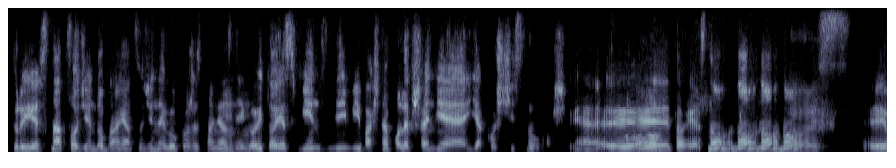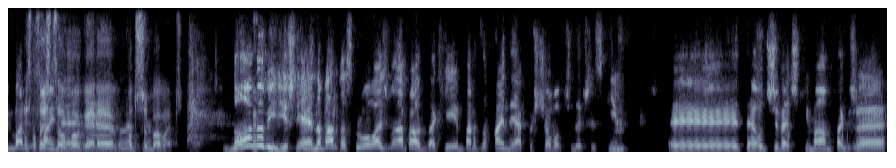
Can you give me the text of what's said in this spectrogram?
który jest na co dzień, do brania codziennego korzystania z Mhm. niego i to jest między innymi właśnie polepszenie jakości snu właśnie, nie? Y, to jest, no, no, no, no, To jest, y, bardzo jest coś, co mogę potrzebować. No, no widzisz, nie, no warto spróbować, bo naprawdę takie bardzo fajne jakościowo przede wszystkim y, te odżyweczki mam, także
